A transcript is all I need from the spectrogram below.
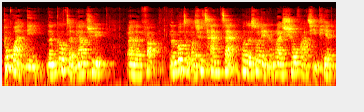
不管你能够怎么样去，呃，法能够怎么去参战，或者说你能来修法几天，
